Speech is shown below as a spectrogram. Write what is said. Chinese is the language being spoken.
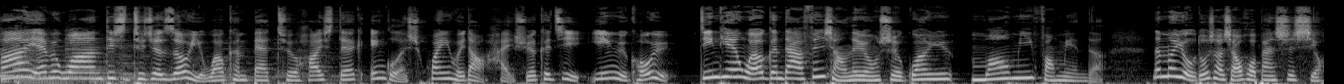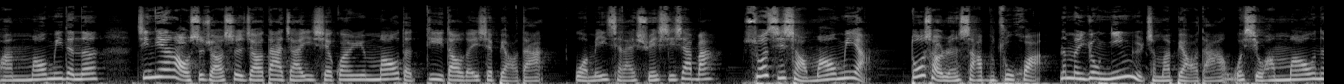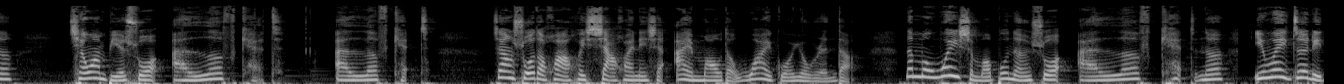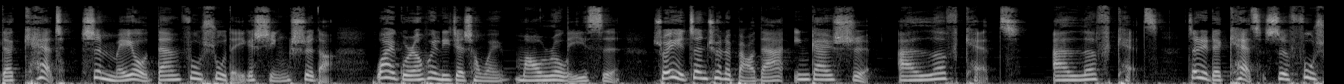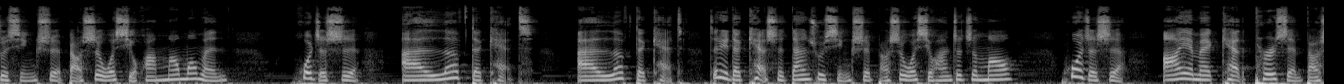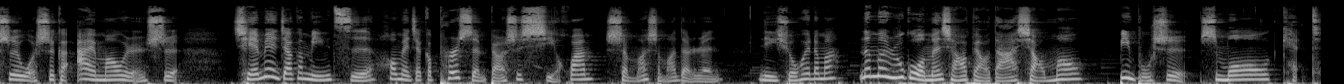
Hi everyone, this is Teacher Zoe. Welcome back to High Stack English. 欢迎回到海学科技英语口语。今天我要跟大家分享内容是关于猫咪方面的。那么有多少小伙伴是喜欢猫咪的呢？今天老师主要是教大家一些关于猫的地道的一些表达，我们一起来学习一下吧。说起小猫咪啊，多少人刹不住话？那么用英语怎么表达我喜欢猫呢？千万别说 I love cat。I love cat，这样说的话会吓坏那些爱猫的外国友人的。那么为什么不能说 I love cat 呢？因为这里的 cat 是没有单复数的一个形式的，外国人会理解成为猫肉的意思。所以正确的表达应该是 I love cats。I love cats。这里的 cat 是复数形式，表示我喜欢猫猫们，或者是 I love the cat。I love the cat。这里的 cat 是单数形式，表示我喜欢这只猫，或者是 I am a cat person，表示我是个爱猫人士。前面加个名词，后面加个 person，表示喜欢什么什么的人。你学会了吗？那么，如果我们想要表达小猫，并不是 small cat，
